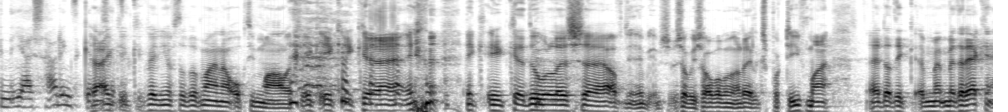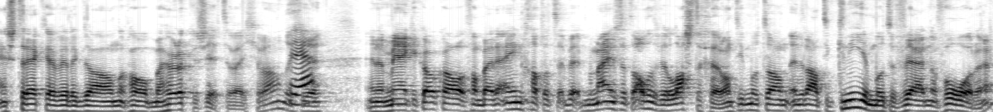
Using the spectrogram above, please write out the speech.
in de juiste houding te kunnen ja, ik, ik, ik, weet niet of dat bij mij nou optimaal is. ik, ik, ik, uh, ik, ik eh, doe wel eens, uh, of sowieso wel een redelijk sportief, maar uh, dat ik met, met, rekken en strekken wil ik dan gewoon op mijn hurken zitten, weet je wel. Dat ja. je, en dan merk ik ook al van bij de een gaat het, bij mij is dat altijd weer lastiger, want die moet dan inderdaad die knieën moeten ver naar voren.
